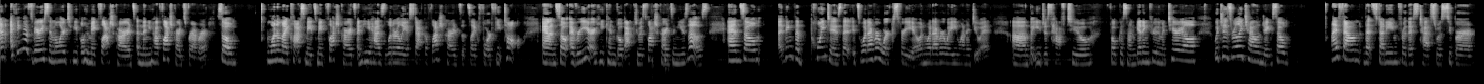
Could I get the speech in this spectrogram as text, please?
And I think that's very similar to people who make flashcards and then you have flashcards forever. So one of my classmates made flashcards and he has literally a stack of flashcards that's like four feet tall. And so every year he can go back to his flashcards and use those. And so I think the point is that it's whatever works for you and whatever way you want to do it. Um, but you just have to focus on getting through the material, which is really challenging. So I found that studying for this test was super,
